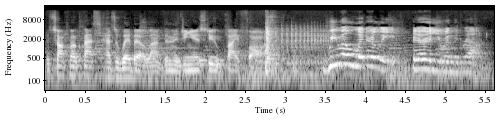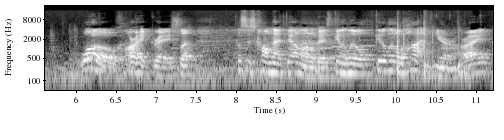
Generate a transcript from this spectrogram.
The sophomore class has a way better lineup than the juniors do by far. We will literally bury you in the ground. Whoa, all right, Grace. Let, let's just calm that down a little bit. It's getting a little, get a little hot in here, all right?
